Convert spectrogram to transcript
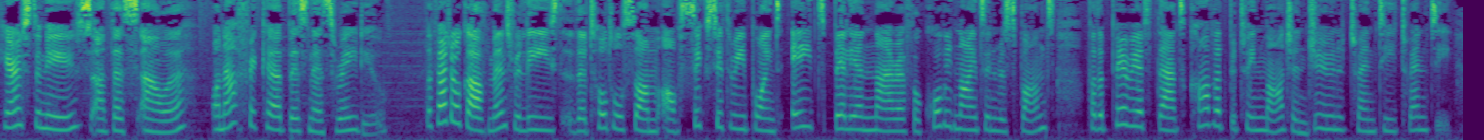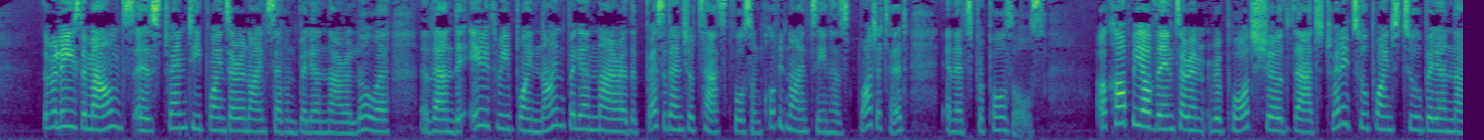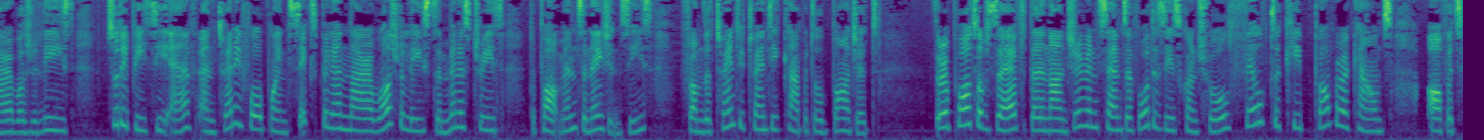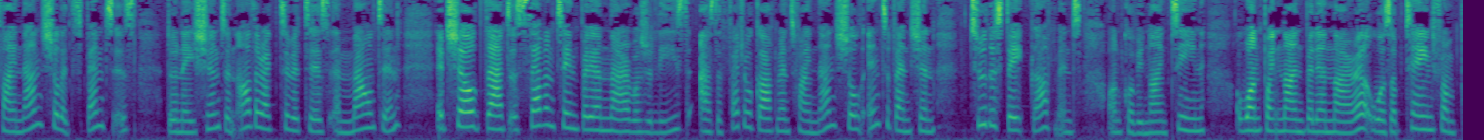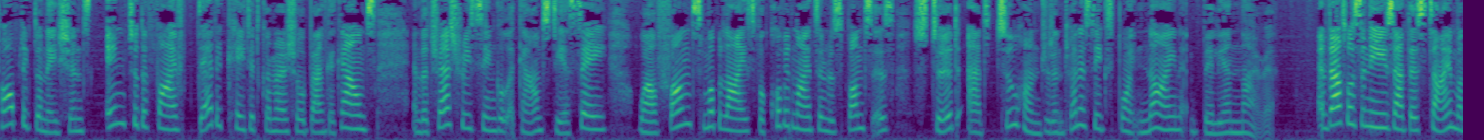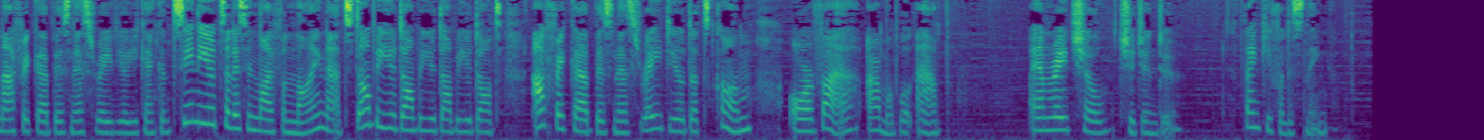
Here's the news at this hour on Africa Business Radio. The federal government released the total sum of 63.8 billion naira for COVID-19 response for the period that covered between March and June 2020. The released amount is 20.097 billion naira lower than the 83.9 billion naira the Presidential Task Force on COVID-19 has budgeted in its proposals. A copy of the interim report showed that 22.2 billion naira was released to the PTF and 24.6 billion naira was released to ministries, departments and agencies from the 2020 capital budget. The report observed that the Nigerian Center for Disease Control failed to keep proper accounts of its financial expenses, donations, and other activities amounting. It showed that 17 billion naira was released as the federal government's financial intervention to the state government on COVID 19. 1.9 billion naira was obtained from public donations into the five dedicated commercial bank accounts and the Treasury Single Account TSA, while funds mobilized for COVID 19 responses stood at 226.9 billion naira. And that was the news at this time on Africa Business Radio. You can continue to listen live online at www.africabusinessradio.com or via our mobile app. I am Rachel Chijindu. Thank you for listening.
